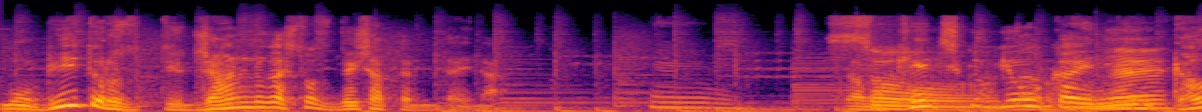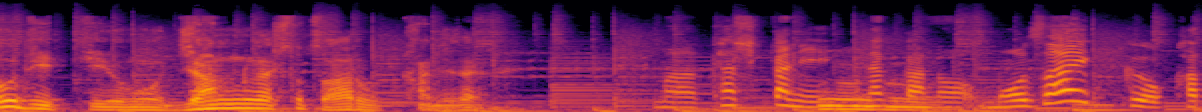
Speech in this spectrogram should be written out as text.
もうビートルズっていうジャンルが一つ出ちゃってるみたいな。だかうんらもう建築業界にガウディっていうもうジャンルが一つある感じだよね。まあ確かにうんうんなんかあのモザイクをか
